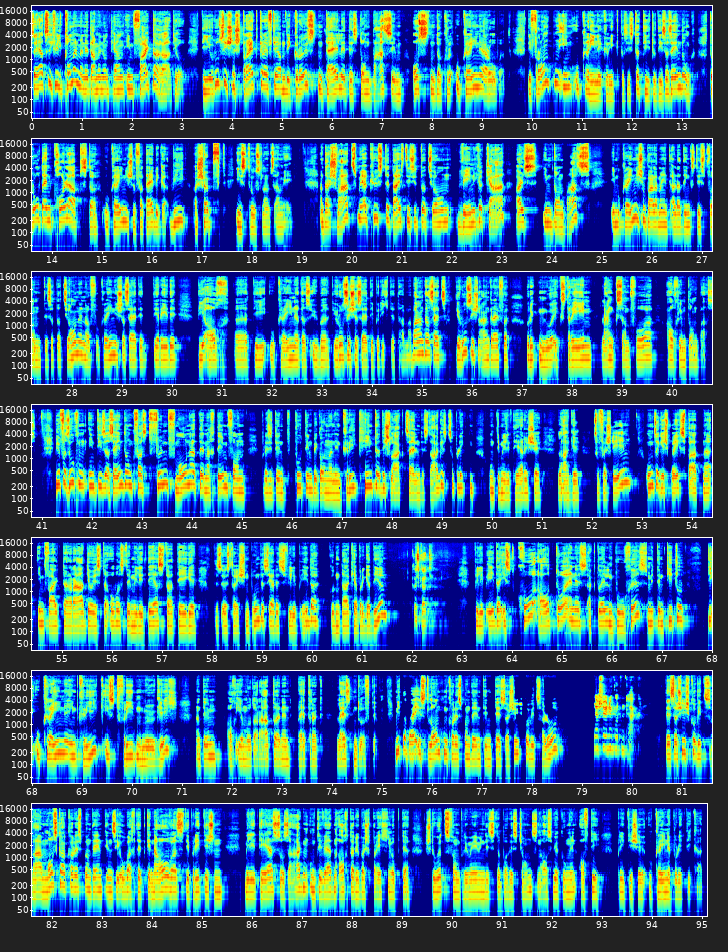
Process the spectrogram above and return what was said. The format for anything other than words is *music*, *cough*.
Sehr herzlich willkommen, meine Damen und Herren, im Falterradio. Die russischen Streitkräfte haben die größten Teile des Donbass im Osten der Ukraine erobert. Die Fronten im Ukraine-Krieg, das ist der Titel dieser Sendung, droht ein Kollaps der ukrainischen Verteidiger. Wie erschöpft ist Russlands Armee? An der Schwarzmeerküste, da ist die Situation weniger klar als im Donbass. Im ukrainischen Parlament allerdings ist von Desertationen auf ukrainischer Seite die Rede, wie auch äh, die Ukrainer das über die russische Seite berichtet haben. Aber andererseits, die russischen Angreifer rücken nur extrem langsam vor, auch im Donbass. Wir versuchen in dieser Sendung fast fünf Monate nach dem von Präsident Putin begonnenen Krieg hinter die Schlagzeilen des Tages zu blicken und die militärische Lage zu verstehen. Unser Gesprächspartner im Falter Radio ist der oberste Militärstratege des österreichischen Bundesheeres, Philipp Eder. Guten Tag, Herr Brigadier. Grüß Gott. Philipp Eder ist Co-Autor eines aktuellen Buches mit dem Titel Die Ukraine im Krieg ist Frieden möglich, an dem auch Ihr Moderator einen Beitrag leisten durfte. Mit dabei ist London-Korrespondentin Tessa Schischkowitz. Hallo. Ja, schönen guten Tag. Tessa Schischkowitz war Moskau-Korrespondentin. Sie beobachtet genau, was die britischen Militärs so sagen und die werden auch darüber sprechen, ob der Sturz von Premierminister Boris Johnson Auswirkungen auf die britische Ukraine-Politik hat.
